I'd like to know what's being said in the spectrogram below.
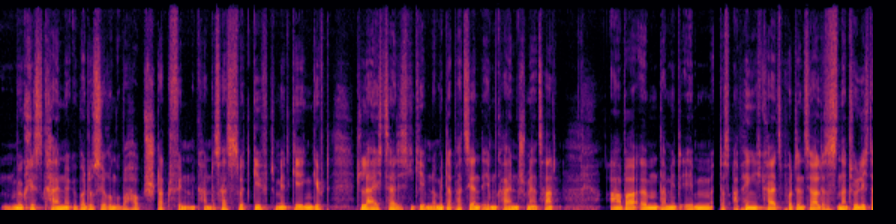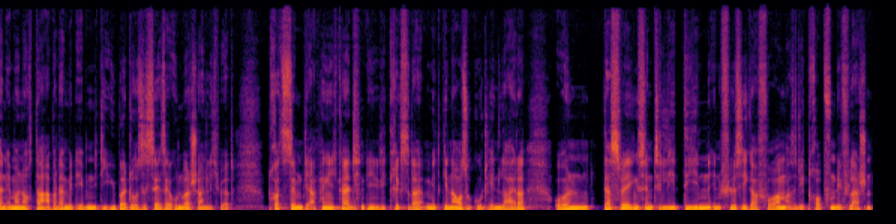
möglichst keine Überdosierung überhaupt stattfinden kann. Das heißt, es wird Gift mit Gegengift gleichzeitig gegeben, damit der Patient eben keinen Schmerz hat aber ähm, damit eben das Abhängigkeitspotenzial, das ist natürlich dann immer noch da, aber damit eben die Überdosis sehr, sehr unwahrscheinlich wird. Trotzdem die Abhängigkeit, die, die kriegst du damit genauso gut hin, leider. Und deswegen sind die Lidin in flüssiger Form, also die Tropfen, die Flaschen,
